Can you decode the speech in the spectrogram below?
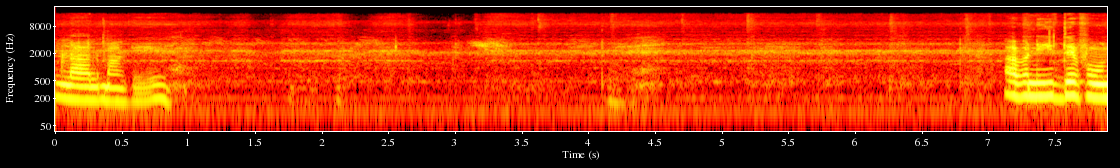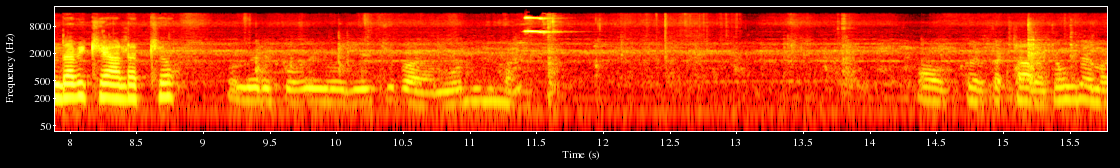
ਲਾਲ ਮਾਂਗੇ। ਅਵਨੀਤ ਦੇ ਫੋਨ ਦਾ ਵੀ ਖਿਆਲ ਰੱਖਿਓ। ਮੇਰੇ ਕੋਲ ਹੀ ਜੇਬ ਚ ਪਾਇਆ ਮੋਦੀ ਦੀ ਉਹ ਕਰ ਕੱਟਾ ਬਚੂੰਗਾ ਮੈਂ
